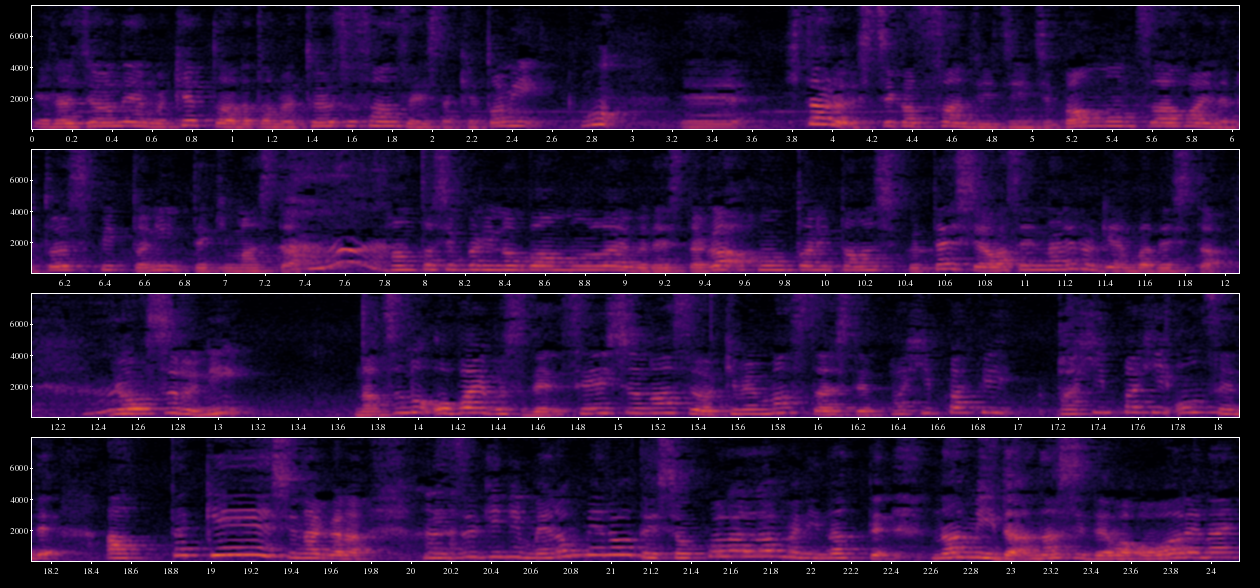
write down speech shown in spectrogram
えラジオネームケット改め豊洲参戦したケトミ。おえー、来たる7月31日万門ツアーファイナル豊洲ピットに行ってきました。半年ぶりの万門ライブでしたが本当に楽しくて幸せになれる現場でした、要するに夏のおバイブスで青春の汗を決めマスターしてパヒパヒパヒパヒ温泉であったけーしながら水着にメロメロでショコララブになって涙なしでは終われない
